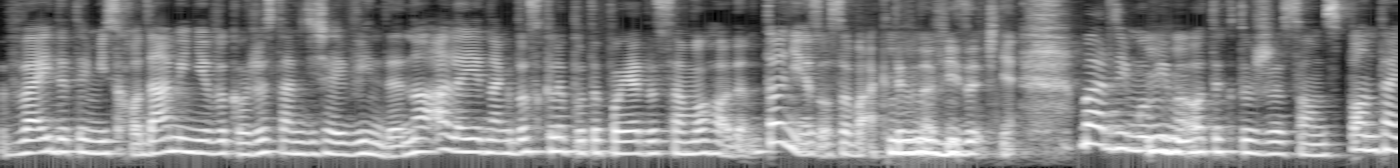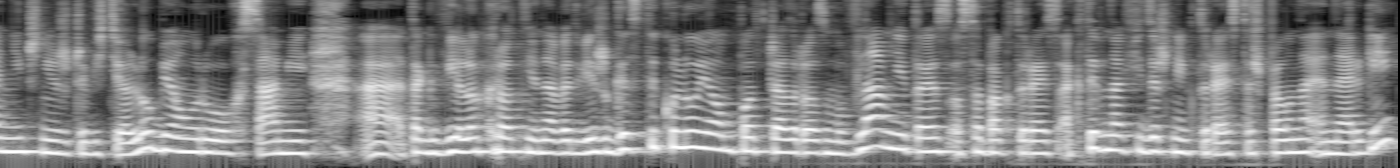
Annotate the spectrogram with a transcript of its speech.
wejdę tymi schodami, nie wykorzystam dzisiaj windy, no ale jednak do sklepu to pojadę samochodem. To nie jest osoba aktywna mm. fizycznie. Bardziej mówimy mm. o tych, którzy są spontaniczni, rzeczywiście lubią ruch, sami e, tak wielokrotnie nawet, wiesz, gestykulują podczas rozmów. Dla mnie to jest osoba, która jest aktywna fizycznie, która jest też pełna energii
